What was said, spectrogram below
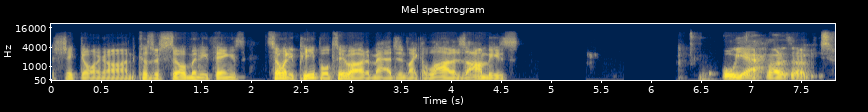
shit going on because there's so many things, so many people too. I would imagine like a lot of zombies. Oh yeah, a lot of zombies.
